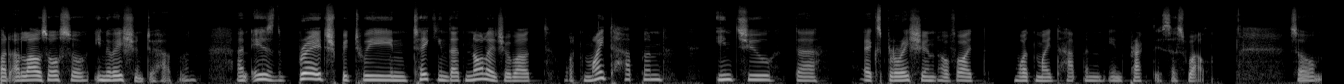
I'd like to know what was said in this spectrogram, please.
but allows also innovation to happen, and is the bridge between taking that knowledge about what might happen into the exploration of what, what might happen in practice as well. So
